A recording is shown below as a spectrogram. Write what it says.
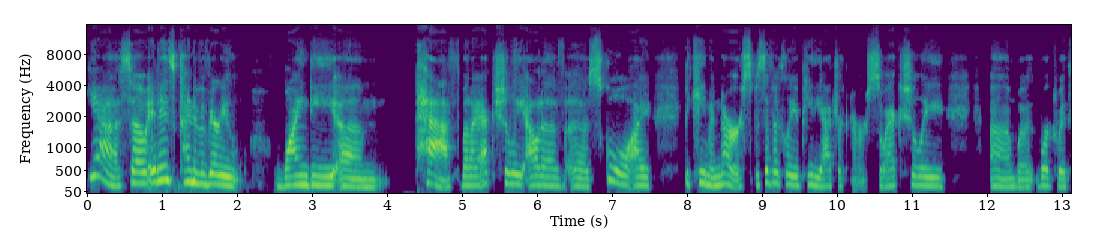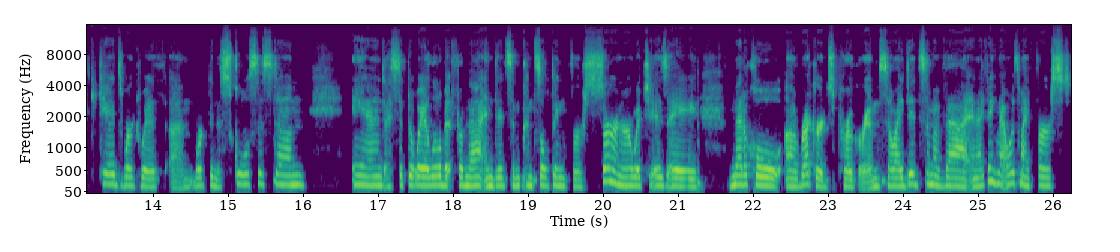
Yeah. So it is kind of a very windy um, path, but I actually, out of uh, school, I became a nurse, specifically a pediatric nurse. So I actually um, worked with kids, worked with um, worked in the school system, and I stepped away a little bit from that and did some consulting for Cerner, which is a medical uh, records program. So I did some of that, and I think that was my first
